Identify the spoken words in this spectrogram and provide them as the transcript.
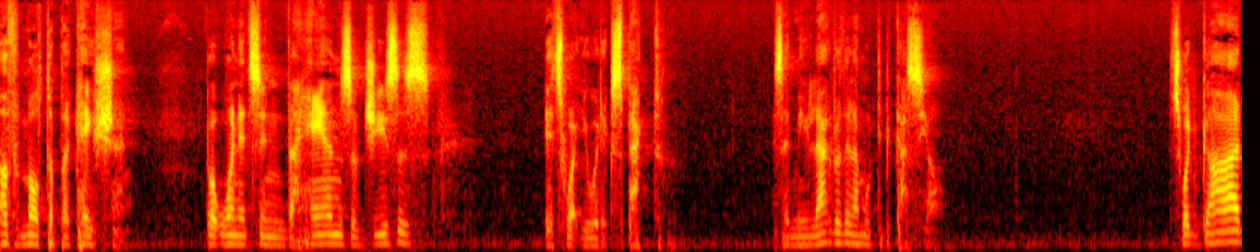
of multiplication. But when it's in the hands of Jesus, it's what you would expect. Es el milagro de la multiplicación. It's what God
